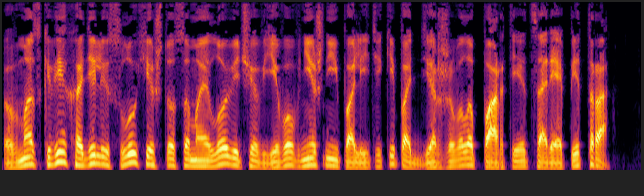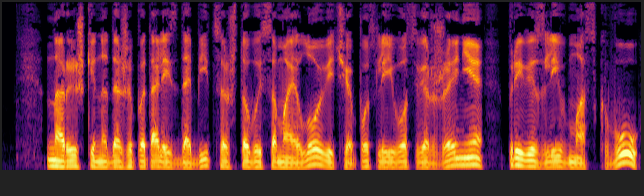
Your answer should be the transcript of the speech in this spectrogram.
В Москве ходили слухи, что Самойловича в его внешней политике поддерживала партия царя Петра. Нарышкины даже пытались добиться, чтобы Самойловича после его свержения привезли в Москву,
